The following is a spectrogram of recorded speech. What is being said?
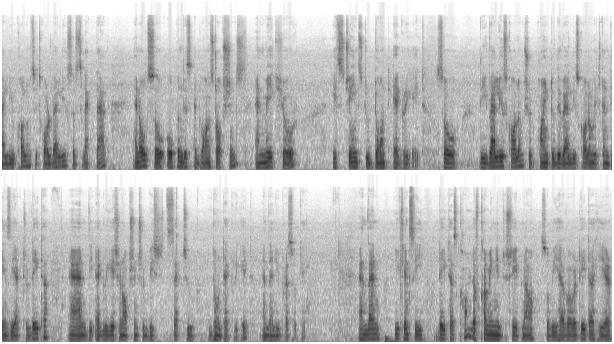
value column so it's called value so select that. And also open this advanced options and make sure it's changed to don't aggregate. So the values column should point to the values column which contains the actual data and the aggregation option should be set to don't aggregate and then you press ok. And then you can see data is kind of coming into shape now. So we have our data here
